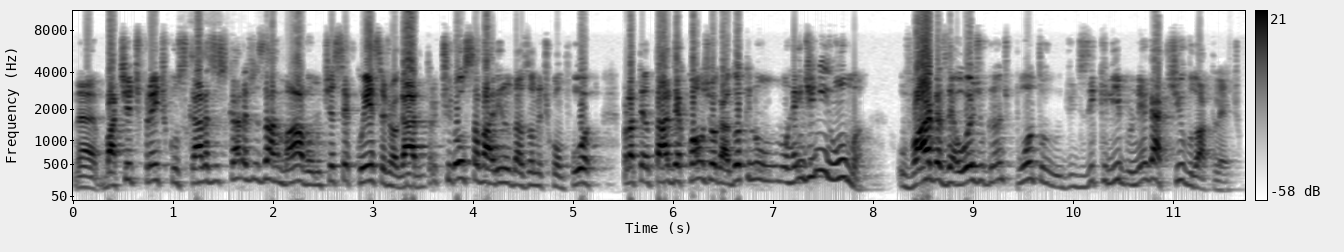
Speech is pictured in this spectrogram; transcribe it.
Né? Batia de frente com os caras e os caras desarmavam, não tinha sequência jogada. Então tirou o Savarino da zona de conforto para tentar adequar um jogador que não, não rende nenhuma. O Vargas é hoje o grande ponto de desequilíbrio negativo do Atlético.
